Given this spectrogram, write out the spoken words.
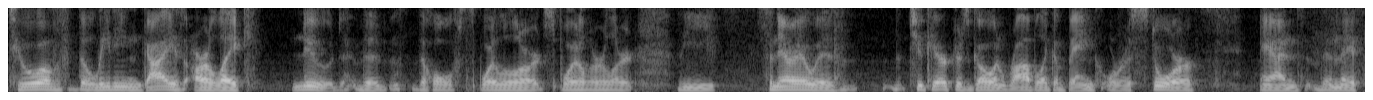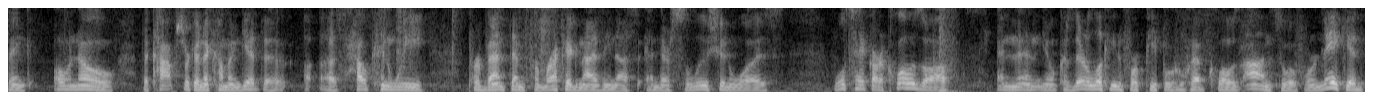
two of the leading guys are like nude. The the whole spoiler alert, spoiler alert. The scenario is the two characters go and rob like a bank or a store, and then they think, oh no, the cops are going to come and get the, uh, us. How can we prevent them from recognizing us? And their solution was, we'll take our clothes off and then you know because they're looking for people who have clothes on so if we're naked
